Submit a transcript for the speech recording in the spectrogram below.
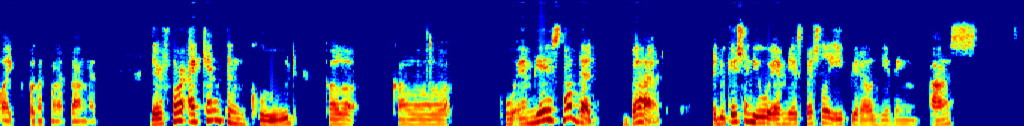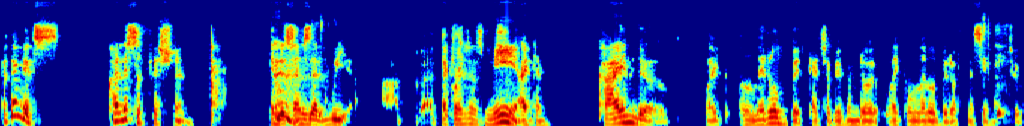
like banget banget banget. Therefore, I can conclude kalau kalau UMY is not that bad. Education di UMY, especially IPRAL giving us, I think it's kind of sufficient in the Mm. sense that we, like for instance, me, I can kind of like a little bit catch up, even though like a little bit of missing out too.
